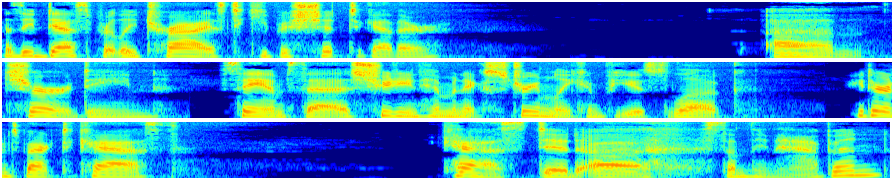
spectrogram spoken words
as he desperately tries to keep his shit together. Um, sure, Dean, Sam says, shooting him an extremely confused look. He turns back to Cass. Cass, did, uh, something happen?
